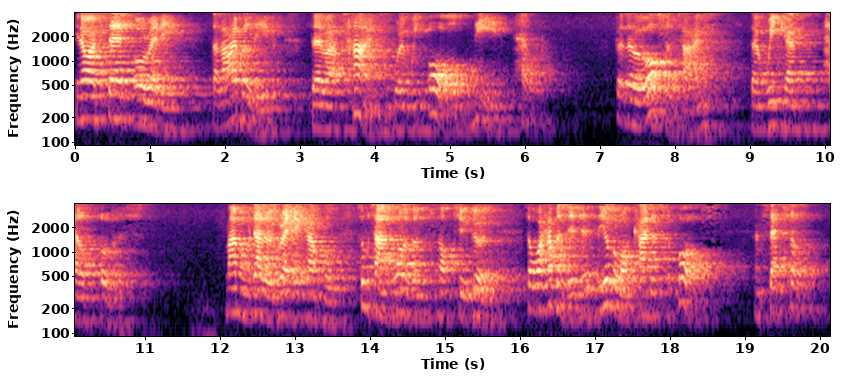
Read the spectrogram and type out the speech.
You know, I've said already that I believe there are times when we all need help. But there are also times when we can help others. My mum and dad are a great example. Sometimes one of them's not too good. So what happens is that the other one kind of supports and steps up.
